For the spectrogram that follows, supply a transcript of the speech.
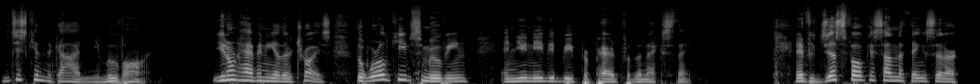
you just give them to God and you move on. You don't have any other choice. The world keeps moving and you need to be prepared for the next thing. And if you just focus on the things that are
